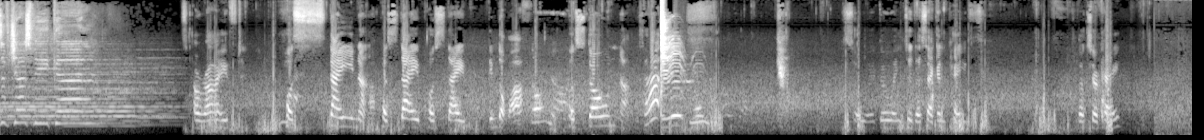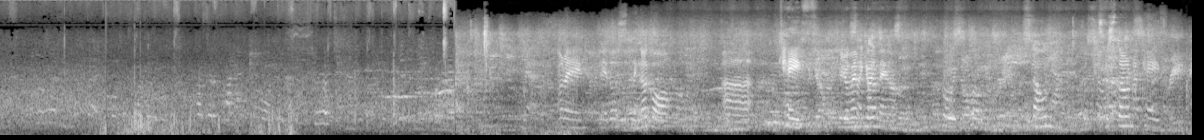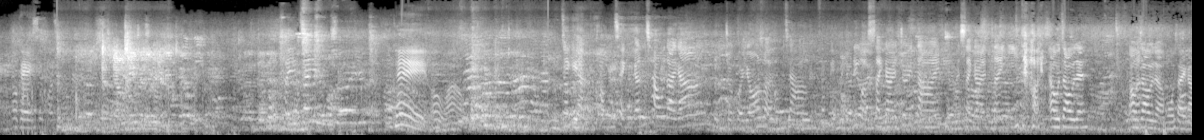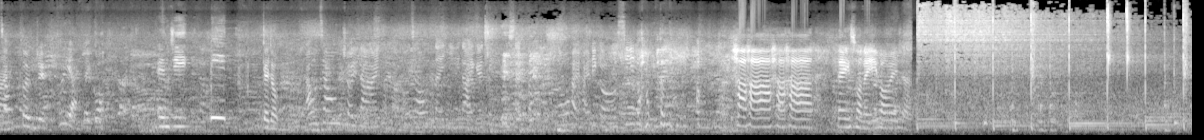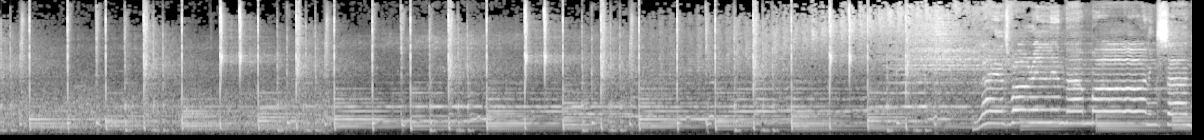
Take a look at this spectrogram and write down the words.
The birds have just begun. arrived Postina Postai Postai 点读啊？Postona is that? So we're going to the second cave. Looks okay. 我哋嚟到另一个 啊 cave，叫做咩叫咩名啊？Stone Cave。OK。OK，哦哇！唔知几行程紧凑，大家连续去咗两站，分别去咗呢个世界最大同埋世界第二大。欧洲啫，欧洲就冇世界。对唔住，Clear 你个 NG B 继续。欧洲最大同埋欧洲第二 大嘅足球石洞都系喺呢个斯洛文尼亚。哈哈哈哈！Thanks for the information。 Lions roaring in the morning sun,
